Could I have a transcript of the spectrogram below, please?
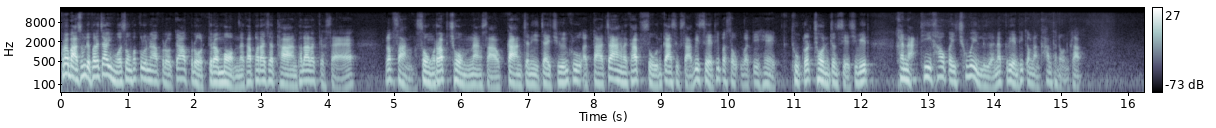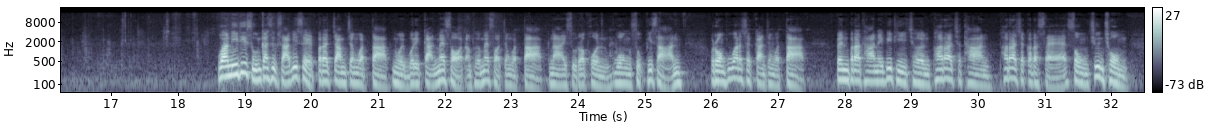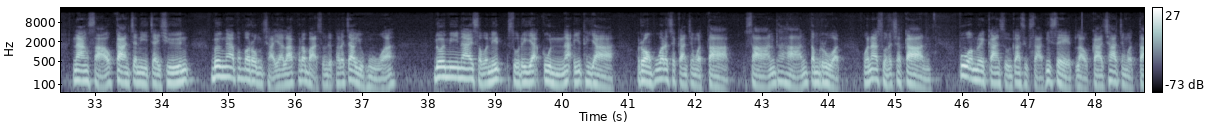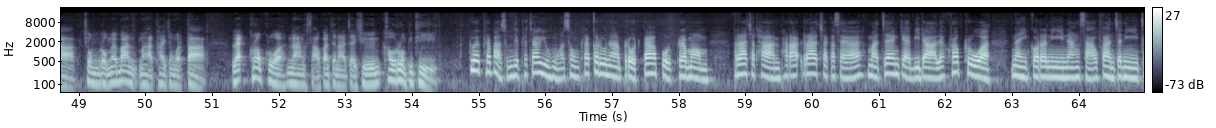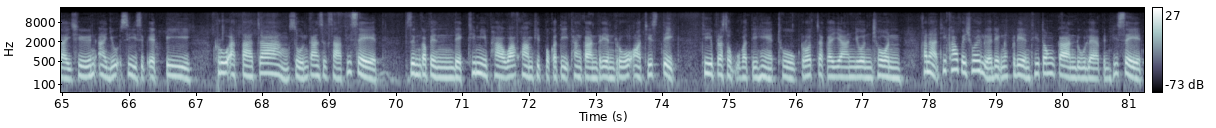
พระบาทสมเด็จพระเจ้าอยู่หัวทรงพระกรุณาโปรดเกล้าโปรดกระหม่อมนะครับพระราชทานพระราชกระแส รับสั่งทรงรับชมนางสาวการจนีใจชื้นครูอัตราจ้างนะครับ ศูนย์การศึกษาพิเศษที่ประสบอุบัติเหตุ ถูกรถชนจนเสียชีวิต ขณะที่เข้าไปช่วยเหลือนักเรียนที่กำลังข้ามถนนครับวันนี้ที่ศูนย์การศึกษาพิเศษประจำจังหวัดตาก หน่วยบริการแม่สอดอำเภอแม่สอดจังหวัดตาก นายสุรพล วงสุขพิสาร รองผู้ว่าราชการจังหวัดตาก เป็นประธานในพิธีเชิญพระราชทาน พระราชกระแสทรงชื่นชม นางสาวการจนีใจชื้น เบื้องหน้าพระบรมฉายาลักษณ์พระบาทสมเด็จพระเจ้าอยู่หัว โดยมีนายสวนิตสุริยกุลณอยุธยา รองผู้ว่าราชการจังหวัดตากศาลทหารตำรวจ หัวหน้าส่วนราชการ ผู้อำนวยการศูนย์การศึกษาพิเศษ เหล่ากาชาติจังหวัดตาก ชมรมแม่บ้านมหาไทยจังหวัดตาก และครอบครัวนางสาวกาญจนาใจชื้นเข้าร่วมพิธี ด้วยพระบาทสมเด็จพระเจ้าอยู่หัวทรงพระกรุณาโปรดเกล้าโปรดกระหม่อม พระราชทานพระราชกระแสมาแจ้งแก่บิดาและครอบครัว ในกรณีนางสาวการจนีใจชื้นอายุ 41 ปี ครูอัตราจ้าง ศูนย์การศึกษาพิเศษ ซึ่งก็เป็นเด็กที่มีภาวะความผิดปกติทางการเรียนรู้ออทิสติก ที่ประสบอุบัติเหตุถูกรถจักรยานยนต์ชน ขณะที่เข้าไปช่วยเหลือเด็กนักเรียนที่ต้องการดูแลเป็นพิเศษ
